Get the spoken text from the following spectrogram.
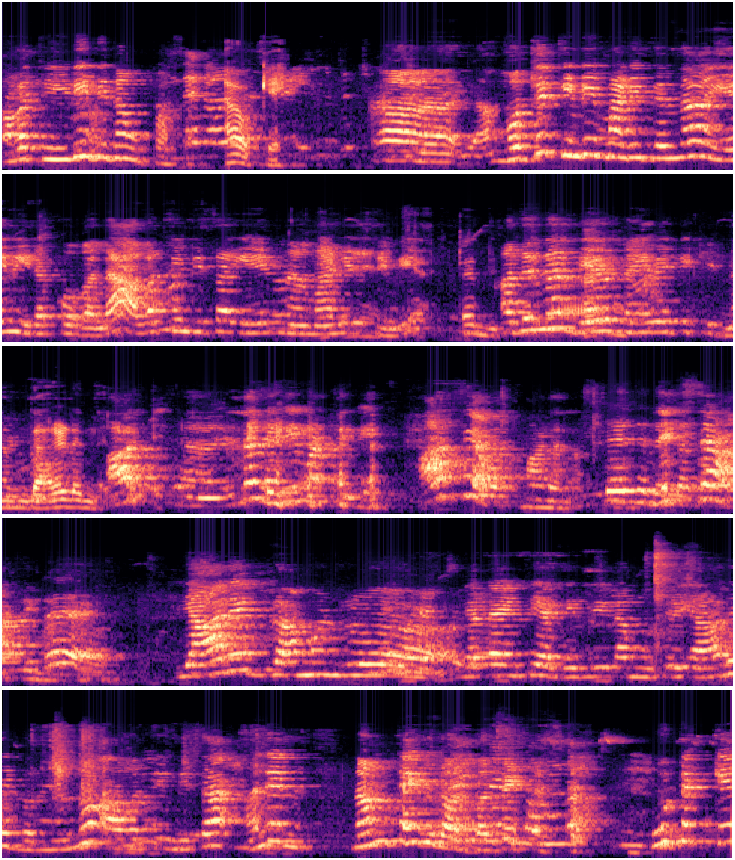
ಅವತ್ತು ಇಡೀ ದಿನ ಉಪವಾಸ. ಓಕೆ. ಮೊದ್ಲೇ ತಿಂಡಿ ಮಾಡಿದ್ದನ್ನ ಏನ್ ಇಡಕ್ ಹೋಗಲ್ಲ. ಅವತ್ತಿನ ದಿವಸ ಏನ್ ಮಾಡಿರ್ತೀವಿ. ಅದನ್ನ ದೇವ್ರ ನೈವೇದ್ಯಕ್ಕೆ ಇಟ್ಬಿಟ್ಟು ನಮ್ ಗಾರ್ಡನ್ ಎಲ್ಲ ರೆಡಿ ಮಾಡ್ತೀವಿ. ಆರ್ತಿ ಅವತ್ ಮಾಡಲ್ಲ. ನೆಕ್ಸ್ಟ್. ಯಾರೇ ಬ್ರಾಹ್ಮಣರು ಗಂಡ ಹೆಂಡತಿ ಆಗಿರ್ಲಿಲ್ಲ ಮುಂಚೆ ಯಾರೇ ಬಂದ್ರು ಅವತ್ತಿನ ದಿವಸ ಅಂದ್ರೆ ನಮ್ ಟೈಮ್ ಅವ್ರು ಬರ್ಬೇಕಷ್ಟೇ. ಊಟಕ್ಕೆ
